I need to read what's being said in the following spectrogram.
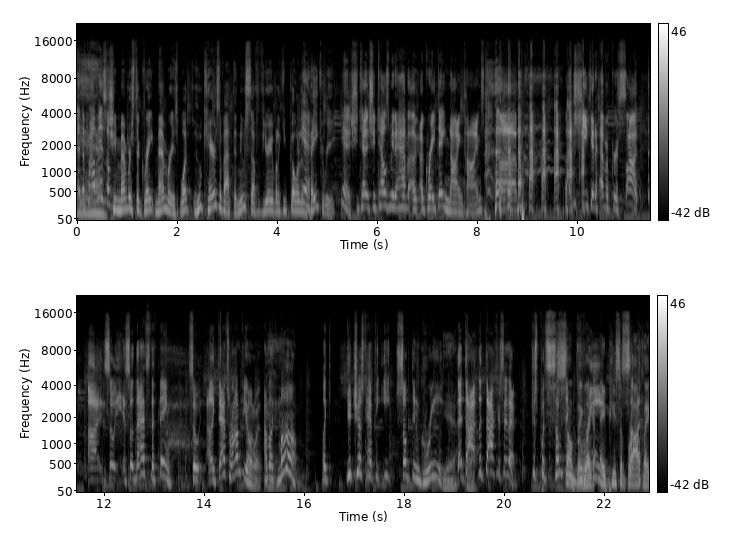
And the problem is, I'm, she remembers the great memories. What? Who cares about the new stuff if you're able to keep going to Yeah. the bakery? Yeah, she te- she tells me to have a, a great day nine times. Uh, she can have a croissant. Uh, so so that's the thing. So like that's what I'm dealing with. I'm like, mom, like you just have to eat something green. Yeah. That doc- the doctor said that. Just put something, Something like a piece of broccoli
